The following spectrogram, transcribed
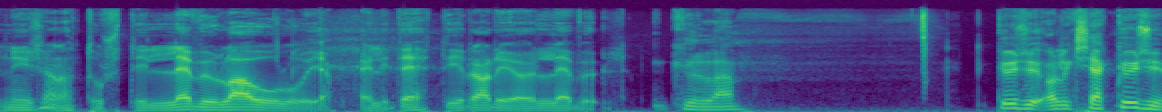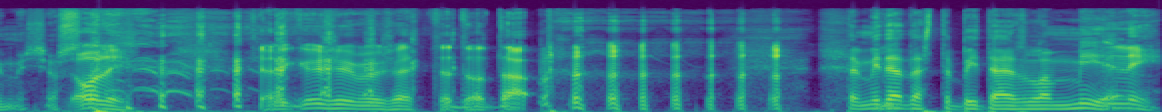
niin sanotusti levylauluja, eli tehtiin radioin levylle. Kyllä. Kysy, oliko siellä kysymys jossain? Oli. Se oli kysymys, että tota, Että mitä tästä pitäisi olla mieltä? niin,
